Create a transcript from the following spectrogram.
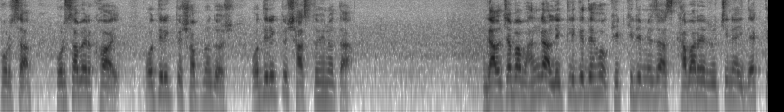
প্রস্রাব, প্রস্রাবের ক্ষয়, অতিরিক্ত স্বপ্নদোষ, অতিরিক্ত স্বাস্থ্যহীনতা, গালচাপা ভাঙ্গা, লিকলিকে দেহ, খিটখিটে মেজাজ, খাবারের রুচি নেই, দেখতে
